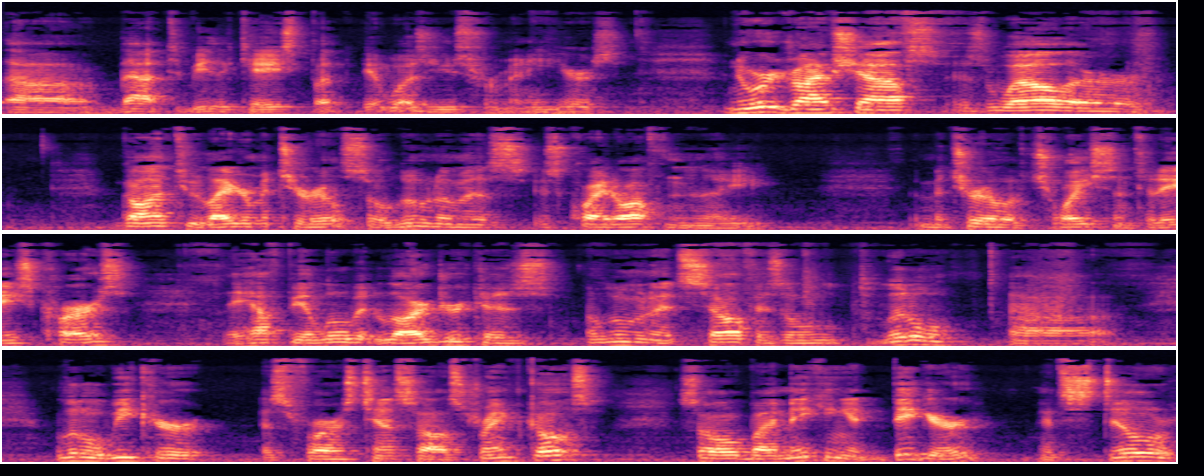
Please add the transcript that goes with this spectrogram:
uh, that to be the case, but it was used for many years. Newer drive shafts as well are gone to lighter materials, so aluminum is, is quite often the the material of choice in today's cars. They have to be a little bit larger because aluminum itself is a little, uh, little weaker as far as tensile strength goes. So by making it bigger, it still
